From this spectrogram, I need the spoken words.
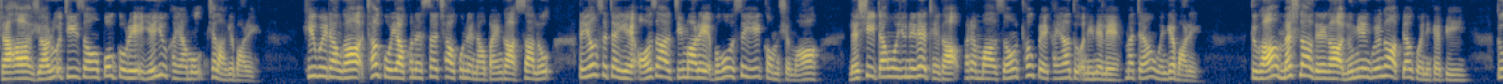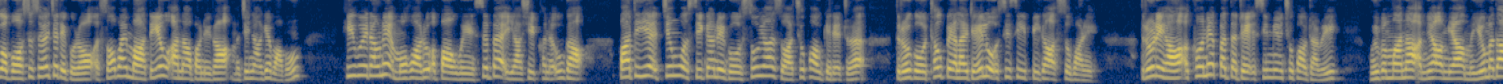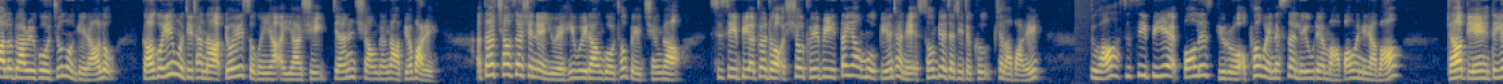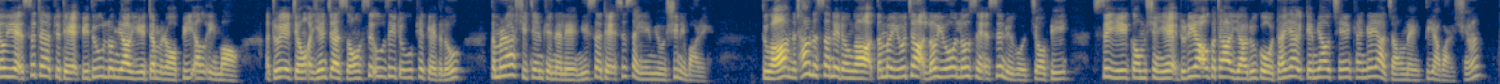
ဒါဟာယာရုအကြီးဆုံးပုံကိုယ်ရေးအရေးယူခံရမှုဖြစ်လာခဲ့ပါတယ်။ဟီဝေတောင်က1986ခုနှစ်နောက်ပိုင်းကစလို့တရုတ်စစ်တပ်ရဲ့ဩဇာကြီးမားတဲ့ဗဟိုစစ်ရေးကော်မရှင်မှာလက်ရှိတာဝန်ယူနေတဲ့အထက်ကပထမဆုံးထုတ်ပယ်ခံရသူအနေနဲ့လည်းမှတ်တမ်းဝင်ခဲ့ပါတယ်။သူဟာမက်လကလေးကလူမြင်ကွင်းကပျောက်ကွယ်နေခဲ့ပြီးသူအပေါ်ဆွဆွဲချက်တွေကိုတော့အစောပိုင်းမှာတရုတ်အာဏာပိုင်တွေကမကြေညာခဲ့ပါဘူး။ ဟီဝေတောင်နဲ့မော်ဟွာတို့အပေါအဝင်စစ်ဘက်အရာရှိ9ဦးကပါတီရဲ့ကျင်းဝတ်စည်းကမ်းတွေကိုစိုးရွားစွာချိုးဖောက်ခဲ့တဲ့အတွက်သူတို့ကိုထုတ်ပယ်လိုက်တယ်လို့ CCP ကဆိုပါတယ်။သူတို့တွေဟာအခွန်နဲ့ပတ်သက်တဲ့အစည်းအဝေးချိုးဖောက်တာတွေငွေပမာဏအမြောက်အများမယိုမသားလုပ်တာတွေကိုကျူးလွန်ခဲ့တာလို့ကာကွယ်ရေးဝန်ကြီးဌာနပြောရေးဆိုခွင့်ရအရာရှိကျန်းရှောင်းကန်ကပြောပါတယ်။အသက်68နှစ်အရွယ်ဟီဝေတောင်ကိုထုတ်ပယ်ခြင်းက CCP အတွက်တော့အရှုပ်ထွေးပြီးတက်ရောက်မှုပြင်းထန်တဲ့အဆုံးဖြတ်ချက်ကြီးတစ်ခုဖြစ်လာပါတယ်။ သူဟာ CCP ရဲ့ Police Bureau အဖွဲ့ဝင်24ဦးထဲမှာပါဝင်နေတာပါ။ဒါ့အပြင်တရုတ်ရဲ့စစ်တပ်ဖြစ်တဲ့ပြည်သူ့လွတ်မြောက်ရေးတပ်မတော် PLA မှာအတွေ့အကြုံအရင်ကျဆုံးစစ်ဦးစီးတူဖြစ်ခဲ့တယ်လို့သမရရှိချင်းဖြစ်နေလဲနှိစက်တဲ့စစ်ဆက်ရေးမျိုးရှိနေပါတယ်။သူဟာ2020တုန်းကတမယိုးကျလှုပ်ရိုးလှုပ်စင်အဆင့်တွေကိုကြော်ပြီးစစ်ရေးကော်မရှင်ရဲ့ဒုတိယဥက္ကဋ္ဌရာထူးကိုတိုက်ရိုက်တင်မြှောက်ခြင်းခံခဲ့ရကြောင်းလည်းသိရပါတယ်ရှင်။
